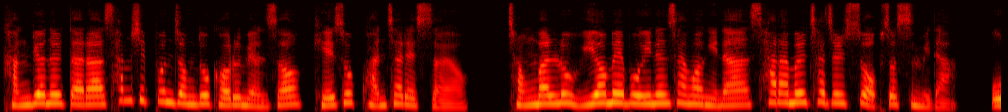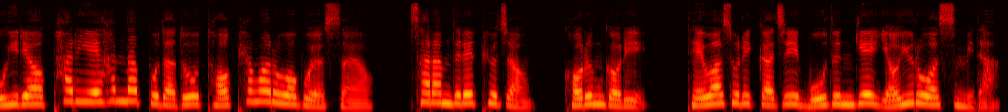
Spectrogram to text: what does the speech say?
강변을 따라 30분 정도 걸으면서 계속 관찰했어요. 정말로 위험해 보이는 상황이나 사람을 찾을 수 없었습니다. 오히려 파리의 한낮보다도 더 평화로워 보였어요. 사람들의 표정, 걸음걸이, 대화 소리까지 모든 게 여유로웠습니다.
